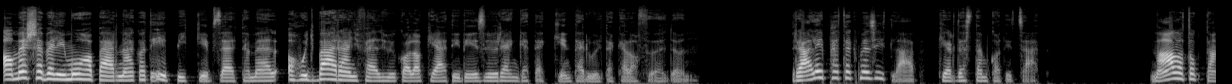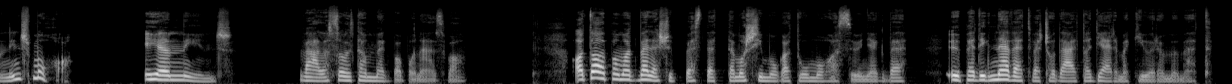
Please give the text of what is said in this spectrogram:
A mesebeli mohapárnákat épp így képzeltem el, ahogy bárányfelhők alakját idéző rengetegként terültek el a földön. Ráléphetek mezitláb? kérdeztem Katicát. Nálatoktan nincs moha? Ilyen nincs, válaszoltam megbabonázva. A talpamat belesüppesztettem a simogató mohaszőnyegbe, ő pedig nevetve csodálta gyermeki örömömet.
